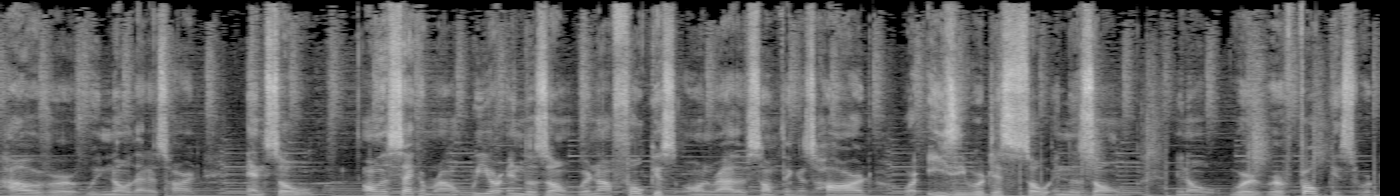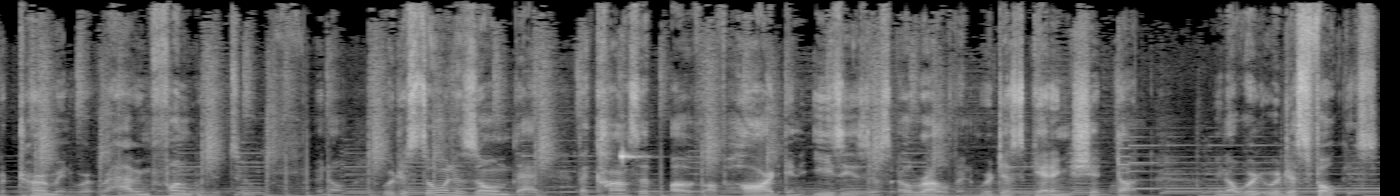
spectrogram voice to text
however, we know that it's hard. And so on the second round, we are in the zone. We're not focused on rather something is hard or easy. We're just so in the zone. You know, we're, we're focused, we're determined, we're, we're having fun with it too. You know, we're just so in the zone that the concept of, of hard and easy is just irrelevant. We're just getting shit done. You know, we're, we're just focused.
